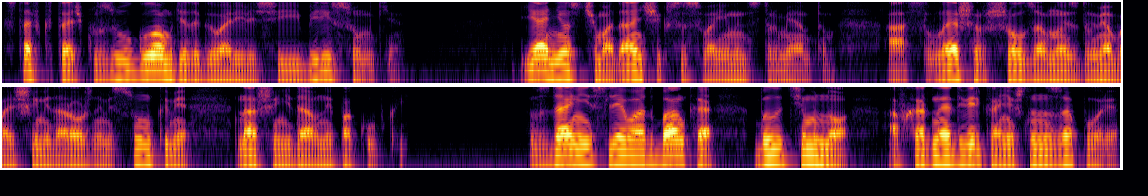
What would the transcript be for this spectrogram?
Ставь-ка тачку за углом, где договорились, и бери сумки». Я нес чемоданчик со своим инструментом, а слэшер шел за мной с двумя большими дорожными сумками, нашей недавней покупкой. В здании слева от банка было темно, а входная дверь, конечно, на запоре.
